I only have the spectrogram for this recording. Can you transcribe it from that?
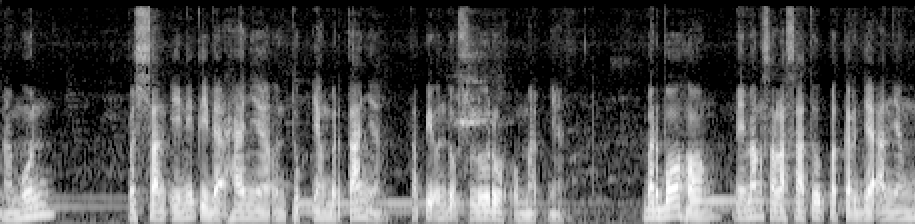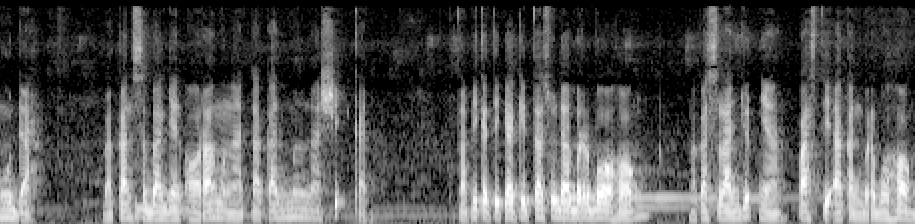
Namun pesan ini tidak hanya untuk yang bertanya, tapi untuk seluruh umatnya. Berbohong memang salah satu pekerjaan yang mudah, bahkan sebagian orang mengatakan mengasyikkan. Tapi ketika kita sudah berbohong, maka selanjutnya pasti akan berbohong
